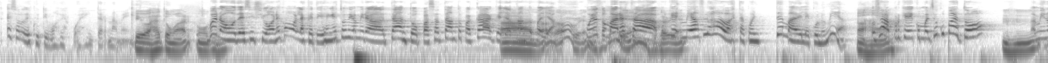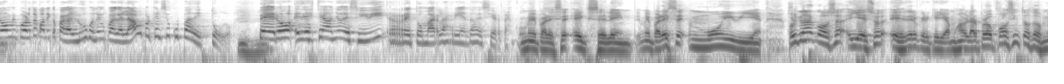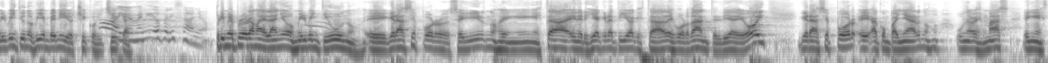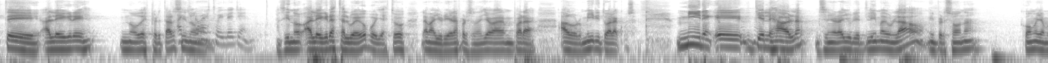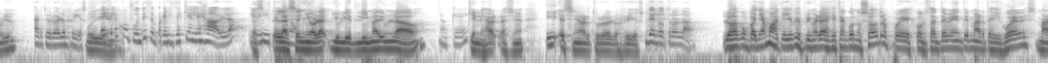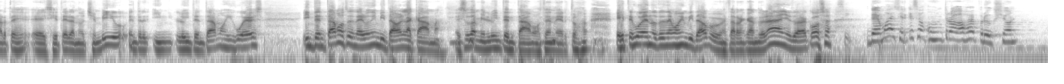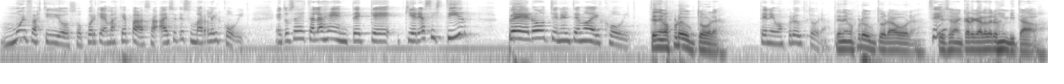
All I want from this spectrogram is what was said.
Eso lo discutimos después internamente. ¿Qué vas a tomar? Bueno, decisiones como las que te dije en estos días, mira, tanto, pasa tanto para acá, que ya Ah, tanto para no, allá. no, Voy a tomar bien, hasta, porque bien. me ha aflojado hasta con el tema de la economía. Ajá. O sea, porque como él se ocupa de todo, A mí no me importa cuándo hay que pagar luz, cuándo hay que pagar el agua, porque él se ocupa de todo. Pero eh, este año decidí retomar las riendas de ciertas cosas. Me parece excelente, me parece muy bien. Porque una cosa, y eso es de lo que queríamos hablar, propósitos 2021, bienvenidos chicos y Ay, chicas. bienvenido, feliz año. Primer programa del año 2021. Eh, gracias por seguirnos en, en esta energía creativa que está desbordante el día de hoy. Gracias por eh, acompañarnos una vez más en este alegre, no despertar, Aquí sino los estoy leyendo. sino alegre hasta luego, porque ya esto la mayoría de las personas ya van para a dormir y toda la cosa. Miren, eh, ¿quién les habla? Señora Juliet Lima de un lado, mi persona, ¿cómo me llamo yo? Arturo de los Ríos. Muy Es que los confundiste porque dijiste quién les habla y La, dijiste la señora Juliet Lima de un lado, Ok. quien les habla, la señora, y el señor Arturo de los Ríos. Del otro lado. Los acompañamos a aquellos que es primera vez que están con nosotros, pues constantemente martes y jueves, martes eh, 7 de la noche en vivo, entre- in- lo intentamos y jueves intentamos tener un invitado en la cama, eso también lo intentamos tener. todo. Este jueves no tenemos invitado porque me está arrancando el año y toda la cosa. Sí. Debemos decir que es un trabajo de producción muy fastidioso, porque además, ¿qué pasa? A eso hay que sumarle el COVID. Entonces está la gente que quiere asistir, pero tiene el tema del COVID. Tenemos productora, Tenemos productora. tenemos productora ahora, ¿Sí? que se va a encargar de los invitados.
